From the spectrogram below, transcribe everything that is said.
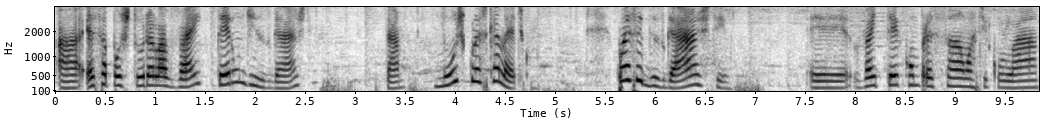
a, essa postura ela vai ter um desgaste, tá? Músculo esquelético. Com esse desgaste, é, vai ter compressão articular,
